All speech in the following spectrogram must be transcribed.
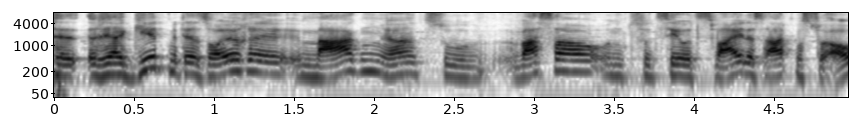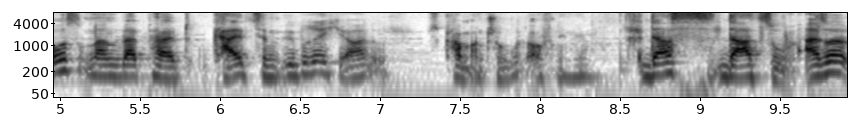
reagiert mit der Säure im Magen ja, zu Wasser und zu CO2, das atmest du aus und dann bleibt halt Calcium übrig. Ja, das kann man schon gut aufnehmen. Das dazu. Also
